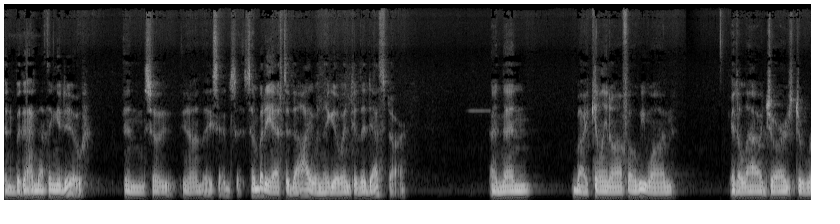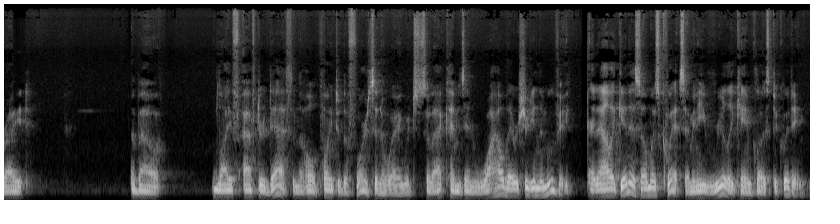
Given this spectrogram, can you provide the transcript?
and but that had nothing to do. And so you know they said somebody has to die when they go into the Death Star, and then by killing off Obi Wan, it allowed George to write about life after death and the whole point of the Force in a way. Which so that comes in while they were shooting the movie, and Alec Guinness almost quits. I mean, he really came close to quitting.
